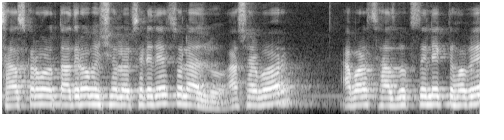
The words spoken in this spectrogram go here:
সার্চ করার পর তাদের অফিসিয়াল ওয়েবসাইটে চলে আসব। আসার পর আবার সার্চ বক্সে লিখতে হবে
